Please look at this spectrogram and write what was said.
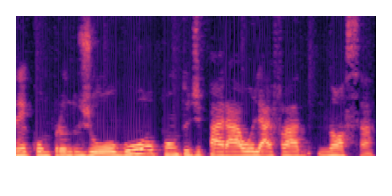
né, comprando o jogo ao ponto de parar, olhar e falar: nossa,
